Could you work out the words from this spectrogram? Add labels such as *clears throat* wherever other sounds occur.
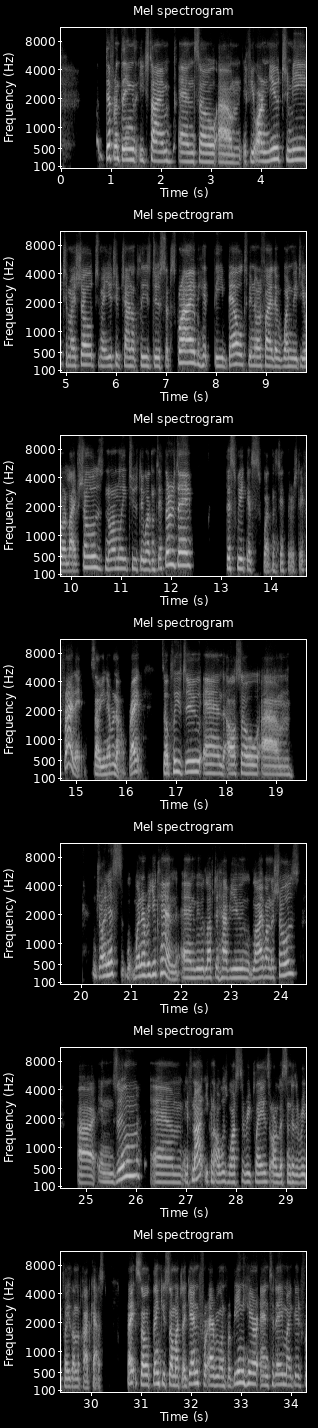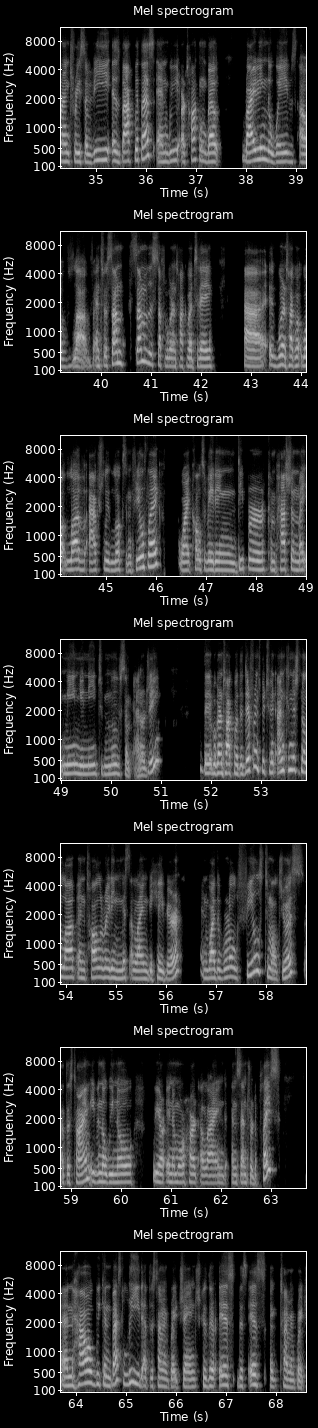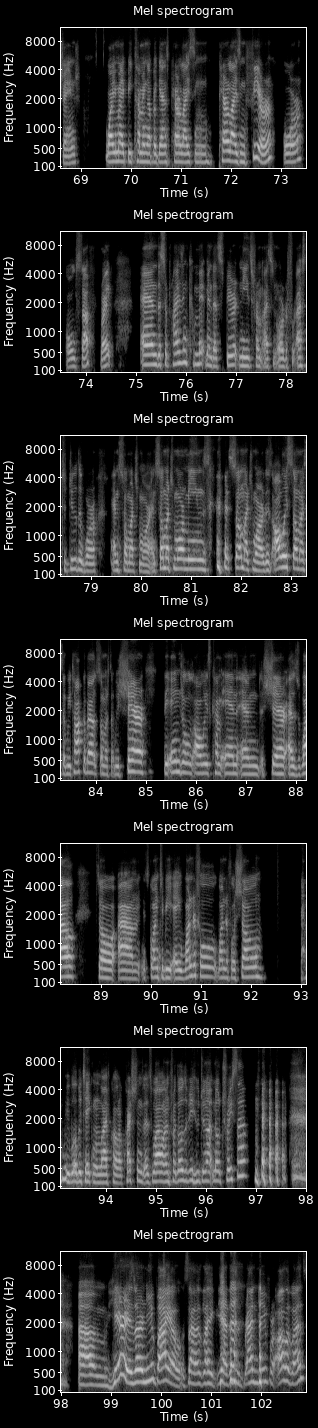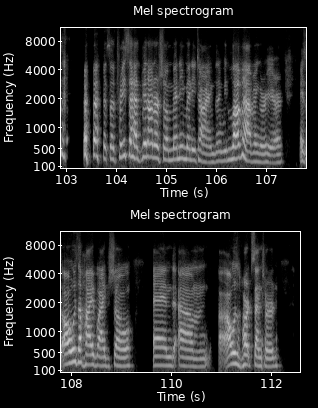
different things each time. And so um, if you are new to me, to my show, to my YouTube channel, please do subscribe, hit the bell to be notified of when we do our live shows, normally Tuesday, Wednesday, Thursday. This week it's Wednesday, Thursday, Friday. So you never know, right? So please do. And also, um, join us whenever you can. And we would love to have you live on the shows uh, in Zoom. Um, and if not, you can always watch the replays or listen to the replays on the podcast. Right. So thank you so much again for everyone for being here. And today, my good friend Theresa Vee is back with us, and we are talking about riding the waves of love. And so some some of the stuff we're going to talk about today, uh, we're going to talk about what love actually looks and feels like why cultivating deeper compassion might mean you need to move some energy. They, we're going to talk about the difference between unconditional love and tolerating misaligned behavior, and why the world feels tumultuous at this time, even though we know we are in a more heart aligned and centered place, and how we can best lead at this time of great change, because there is this is a time of great change. Why you might be coming up against paralyzing paralyzing fear or old stuff, right? And the surprising commitment that spirit needs from us in order for us to do the work and so much more. And so much more means *laughs* so much more. There's always so much that we talk about so much that we share. The angels always come in and share as well. So um, it's going to be a wonderful wonderful show. We will be taking live caller questions as well. And for those of you who do not know theresa *laughs* um, here is our new bio. So i was like yeah this is brand new for all of us *laughs* *laughs* so Theresa has been on our show many, many times, and we love having her here. It's always a high vibe show and um, always heart centered.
